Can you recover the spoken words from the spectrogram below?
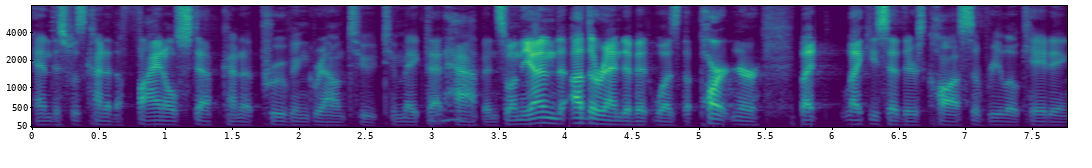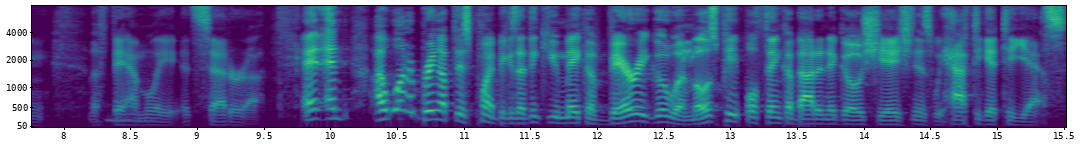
and this was kind of the final step kind of proving ground to to make that mm-hmm. happen. So on the end, other end of it was the partner, but like you said there's costs of relocating the mm-hmm. family, et cetera. And and I want to bring up this point because I think you make a very good one. Most people think about a negotiation is we have to get to yes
